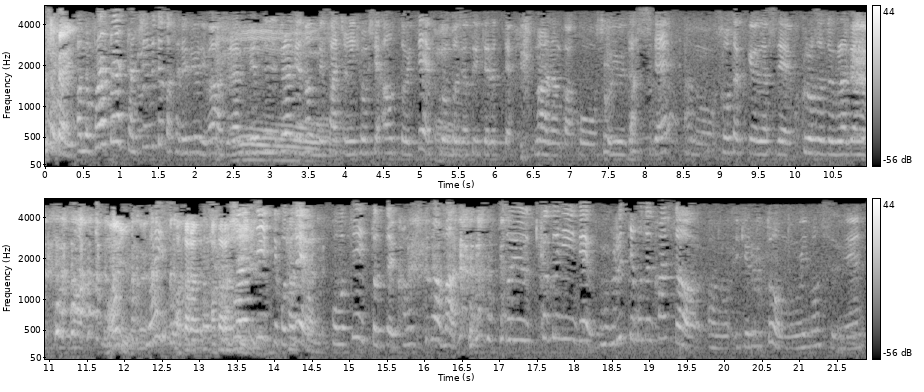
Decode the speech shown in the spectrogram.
確かに。あのパイパイ立ち読みとかされるよりはグラビアグラビアのって最初に表紙あっといて黒とじがついてるって。まあなんかこうそういう雑誌であの創作系の雑誌で黒とじとグラビアのっていうのはないよね。ないですよ新しいってことでこっちにとって株式がまあ、そういう企画にで売るってことに関してはあのいけるとは思いますね。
